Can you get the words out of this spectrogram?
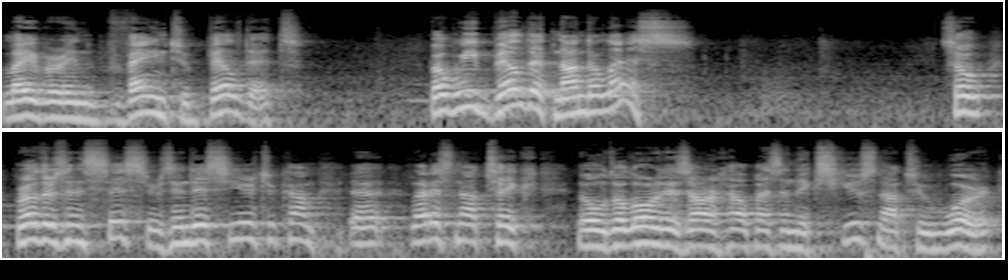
labor in vain to build it. But we build it nonetheless. So, brothers and sisters, in this year to come, uh, let us not take, oh, the Lord is our help, as an excuse not to work,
